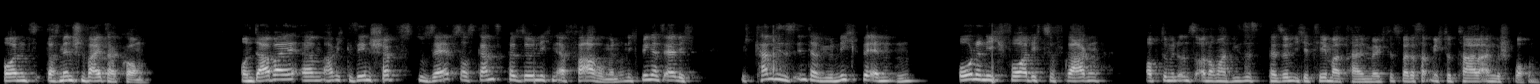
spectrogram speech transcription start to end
und dass Menschen weiterkommen. Und dabei ähm, habe ich gesehen, schöpfst du selbst aus ganz persönlichen Erfahrungen. Und ich bin ganz ehrlich, ich kann dieses Interview nicht beenden, ohne nicht vor dich zu fragen, ob du mit uns auch nochmal dieses persönliche Thema teilen möchtest, weil das hat mich total angesprochen.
